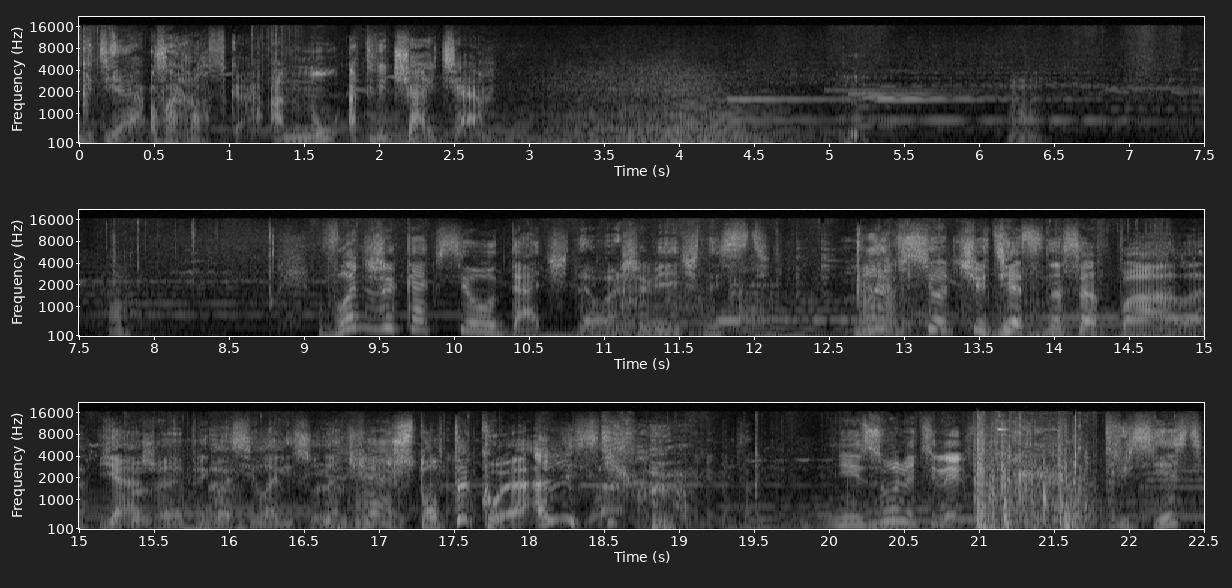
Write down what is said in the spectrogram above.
Где воровка? А ну, отвечайте! Вот же как все удачно, ваша вечность. Как все чудесно совпало. Я же пригласил Алису на чай. Что такое, Алиса? Не изволите ли присесть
